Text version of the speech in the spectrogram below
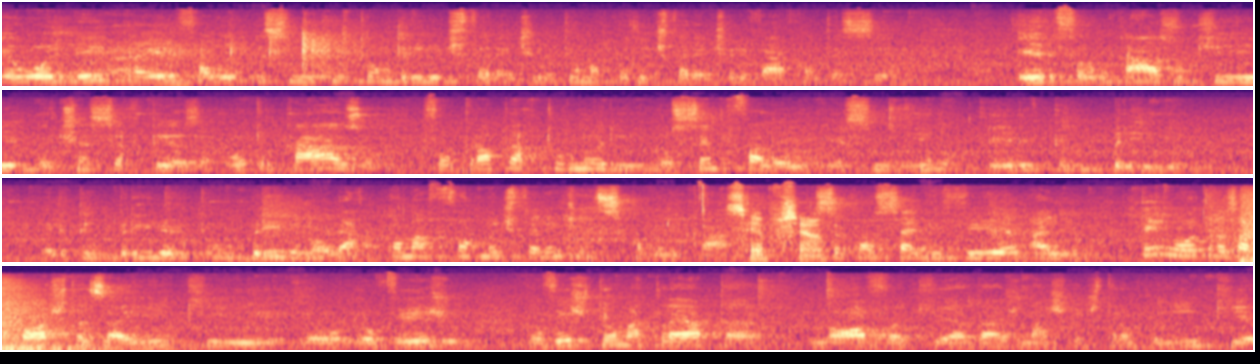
eu olhei para ele e falei, esse menino tem um brilho diferente, ele tem uma coisa diferente, ele vai acontecer. Ele foi um caso que eu tinha certeza. Outro caso foi o próprio Arthur Nori. Eu sempre falei, esse menino, ele tem brilho. Ele tem brilho, ele tem um brilho no olhar, é uma forma diferente de se comunicar. 100%. Você consegue ver ali. Tem outras apostas aí que eu, eu vejo. Eu vejo tem uma atleta nova que é da ginástica de trampolim, que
